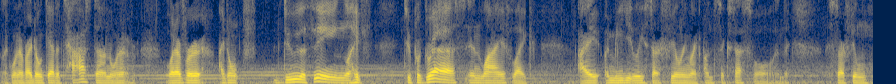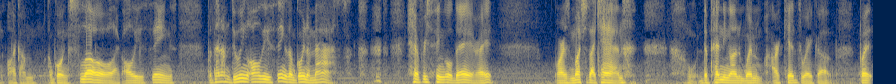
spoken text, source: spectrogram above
Like whenever I don't get a task done, whenever whatever I don't f- do the thing like to progress in life, like I immediately start feeling like unsuccessful and I start feeling like I'm I'm going slow, like all these things. But then I'm doing all these things. I'm going to mass every single day, right? Or as much as I can, depending on when our kids wake up. But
